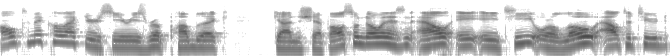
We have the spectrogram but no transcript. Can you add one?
Ultimate Collector Series Republic gunship, also known as an LAAT or a Low Altitude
